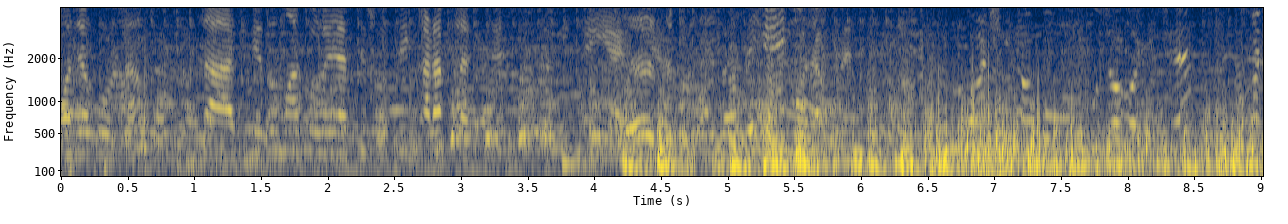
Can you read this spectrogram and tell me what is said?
মজা করলাম। তা আজকে তো মা চলে যাচ্ছে সত্যি খারাপ লাগছে। এই আর কি। মজা করেছি। পুজো হচ্ছে আমার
